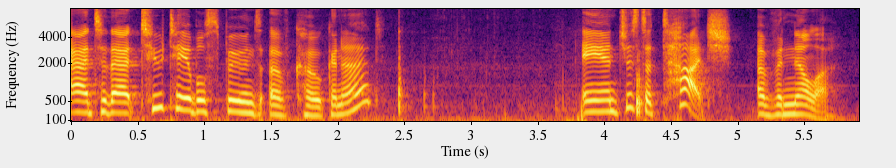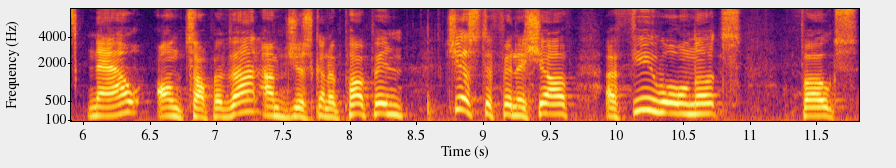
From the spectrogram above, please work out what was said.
Add to that two tablespoons of coconut and just a touch of vanilla. Now, on top of that, I'm just going to pop in, just to finish off, a few walnuts. Folks,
